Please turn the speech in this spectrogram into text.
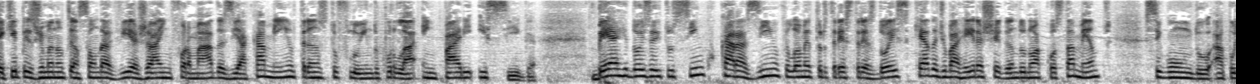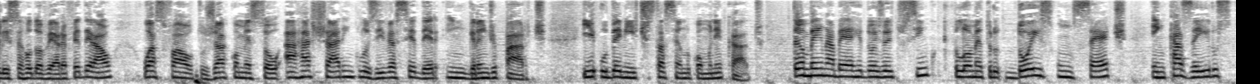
Equipes de manutenção da via já informadas e a caminho, trânsito fluindo por lá em pare e siga. BR 285, Carazinho, quilômetro 332, queda de barreira chegando no acostamento. Segundo a Polícia Rodoviária Federal, o asfalto já começou a rachar, inclusive a ceder em grande parte. E o DENIT está sendo comunicado. Também na BR 285, quilômetro 217, em Caseiros,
